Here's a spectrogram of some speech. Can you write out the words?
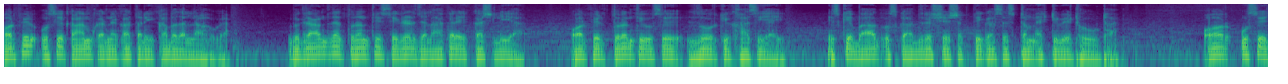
और फिर उसे काम करने का तरीका बदलना होगा। विक्रांत ने तुरंत ही सिगरेट जलाकर एक कश लिया और फिर तुरंत ही उसे ज़ोर की खांसी आई। इसके बाद उसका अदृश्य शक्ति का सिस्टम एक्टिवेट हो उठा। और उसे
